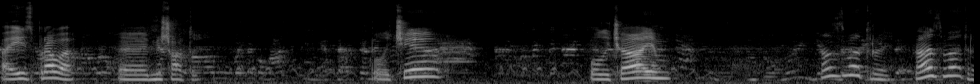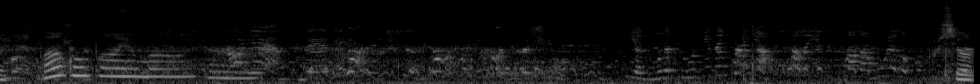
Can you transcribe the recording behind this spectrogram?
А її справа е, мішати. Получив. Получаємо. Раз, два, три. Раз, два, три. Покупаємо по Все.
